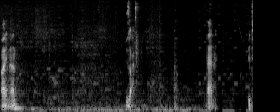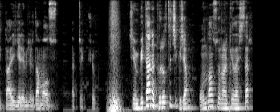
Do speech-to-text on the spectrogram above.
Aynen. Güzel. Yani bir tık daha iyi gelebilirdi ama olsun. Yapacak bir şey yok. Şimdi bir tane pırıltı çıkacağım. Ondan sonra arkadaşlar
